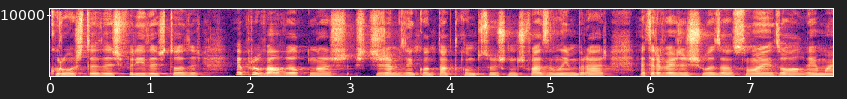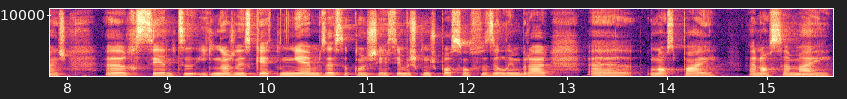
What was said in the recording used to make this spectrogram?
crosta das feridas todas. É provável que nós estejamos em contato com pessoas que nos fazem lembrar através das suas ações ou alguém mais uh, recente e que nós nem sequer tenhamos essa consciência, mas que nos possam fazer lembrar uh, o nosso pai, a nossa mãe,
